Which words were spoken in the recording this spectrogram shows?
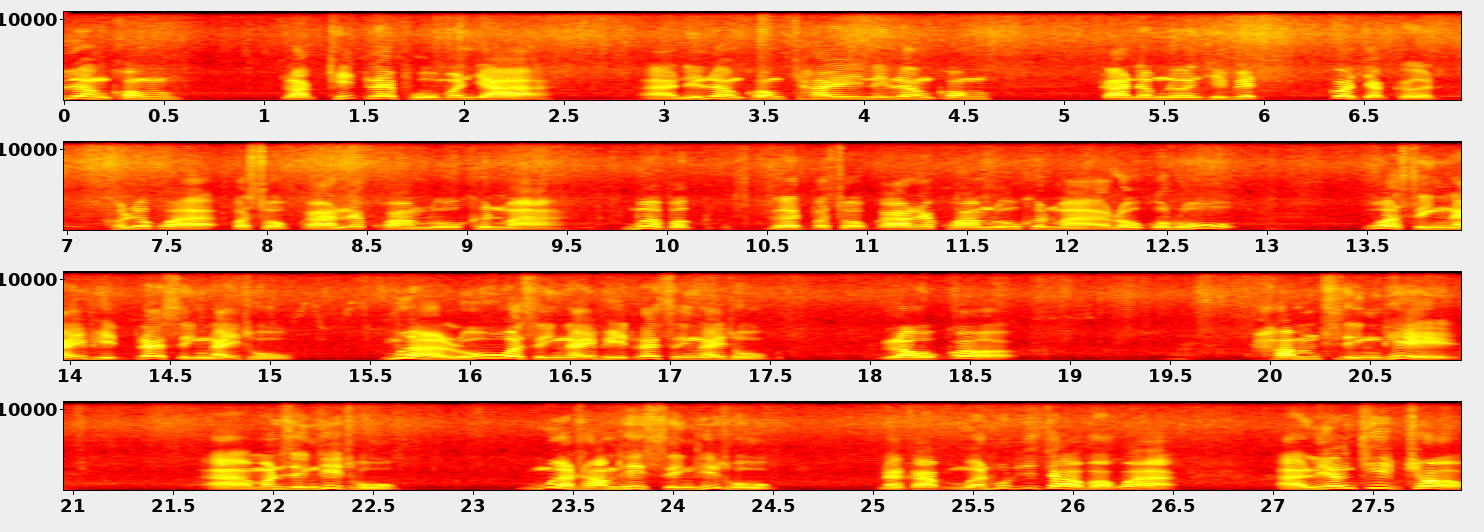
เรื่องของหลักคิดและภูมิปัญญาอ่าในเรื่องของใช้ในเรื่องของการดำเนินชีวิตก็จะเกิดเขาเรียกว่าประสบการณ์และความรู้ขึ้นมา เมื่อเกิดประสบการณ์และความรู้ขึ้นมา เราก็รู้ว่าสิ่งไหนผิดและสิ่งไหนถูก เมื่อรู้ว่าสิ่งไหนผิดและสิ่งไหนถูก เราก็ทำสิ่งที่อ่ามันสิ่งที่ถูก เมื่อทำที่สิ่งที่ถูกนะครับ เหมือนพุทธเจ้าบอกว่าอ่าเลี้ยงชีพชอบ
